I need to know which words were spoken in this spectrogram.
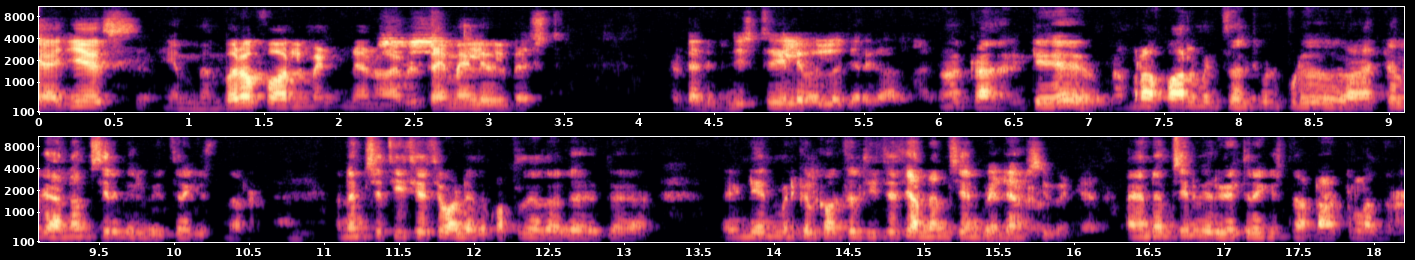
as a member of parliament నేను I will try my level best అంటే అది మినిస్ట్రీ లెవెల్లో జరగాలి అంటే మెంబర్ ఆఫ్ పార్లమెంట్ తలుచుకుని ఇప్పుడు యాక్చువల్గా ఎన్ఎంసీని మీరు వ్యతిరేకిస్తున్నారు. ఎన్ఎంసీ తీసేసి వాళ్ళు ఏదో కొత్తది ఏదో ఇండియన్ మెడికల్ కౌన్సిల్ తీసేసి ఎన్ఎంసీ అని ఎన్ఎంసీ పెట్టారు. ఎన్ఎంసీని మీరు వ్యతిరేకిస్తున్నారు డాక్టర్లు అందరూ.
